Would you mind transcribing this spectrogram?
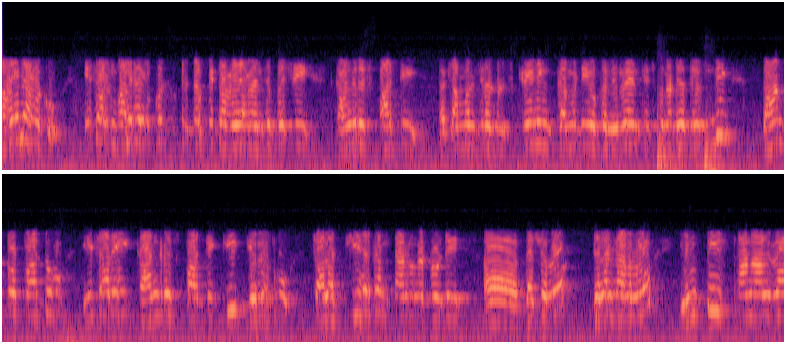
మహిళలకు ఈసారి మహిళలకు పిట్ట వేయాలని చెప్పేసి కాంగ్రెస్ పార్టీ సంబంధించినటువంటి స్క్రీనింగ్ కమిటీ ఒక నిర్ణయం తీసుకున్నట్టుగా తెలుస్తుంది. దాంతో పాటు ఈసారి కాంగ్రెస్ పార్టీకి గెలుపు చాలా కీలకం కానున్నటువంటి దశలో తెలంగాణలో ఎంపీ స్థానాలుగా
